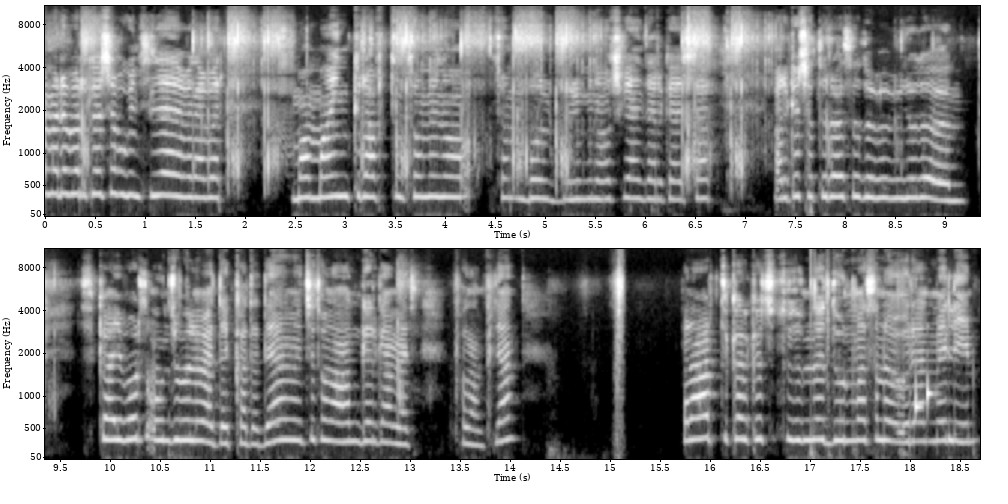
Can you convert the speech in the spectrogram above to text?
merhaba arkadaşlar bugün sizlerle beraber Minecraft'ın son, bölümü, son böl- bölümüne hoş geldiniz arkadaşlar. Arkadaşlar hatırlarsanız öbür videoda um, Skywars 10. bölüme dakikada devam edeceğiz sonra Hunger Games falan filan. Ben artık arkadaşlar sözümde durmasını öğrenmeliyim.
